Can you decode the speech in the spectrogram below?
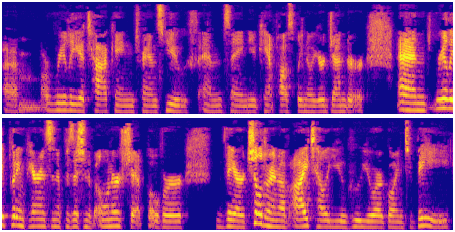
um, are really attacking trans youth and saying you can't possibly know your gender and really putting parents in a position of ownership over their children of I tell you who you are going to be,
